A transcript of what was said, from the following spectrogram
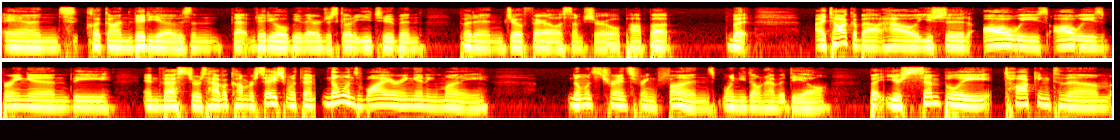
and click on videos, and that video will be there. Just go to YouTube and put in Joe Fairless. I'm sure it will pop up. But I talk about how you should always, always bring in the investors, have a conversation with them. No one's wiring any money, no one's transferring funds when you don't have a deal but you're simply talking to them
